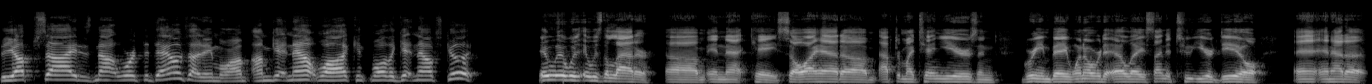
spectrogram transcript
The upside is not worth the downside anymore. I'm I'm getting out while I can while the getting out's good. It, it, was it was the latter um, in that case. So I had um, after my ten years in Green Bay, went over to LA, signed a two year deal, and, and, had a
